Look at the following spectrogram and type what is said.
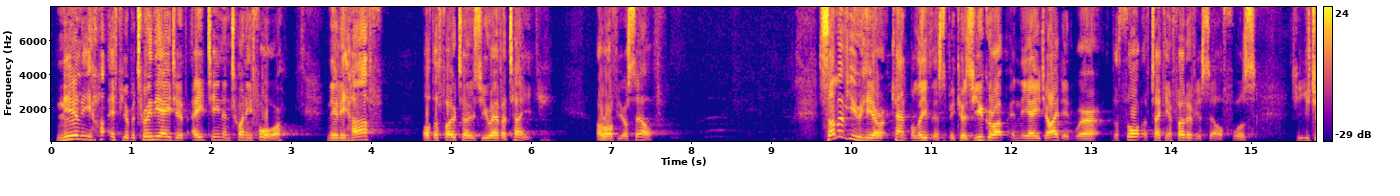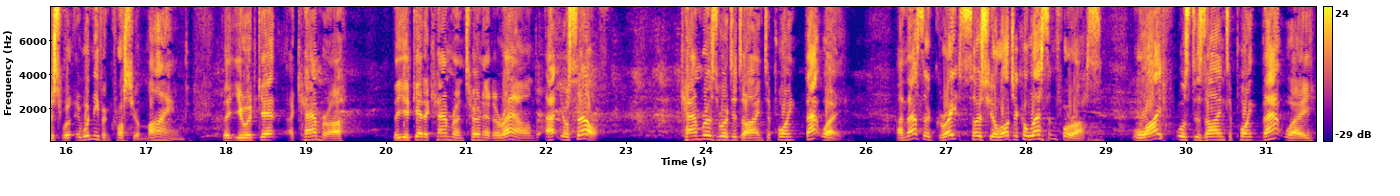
Nearly, if you're between the age of 18 and 24, nearly half of the photos you ever take are of yourself. Some of you here can't believe this because you grew up in the age I did where the thought of taking a photo of yourself was, you just, it wouldn't even cross your mind that you would get a camera, that you'd get a camera and turn it around at yourself. Cameras were designed to point that way. And that's a great sociological lesson for us. Life was designed to point that way,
